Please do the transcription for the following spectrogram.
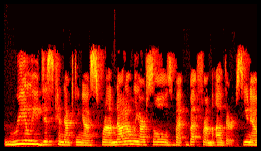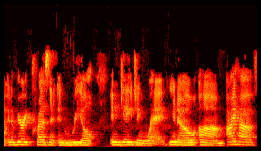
really disconnecting us from not only our souls but but from others you know in a very present and real engaging way you know. Um, i have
